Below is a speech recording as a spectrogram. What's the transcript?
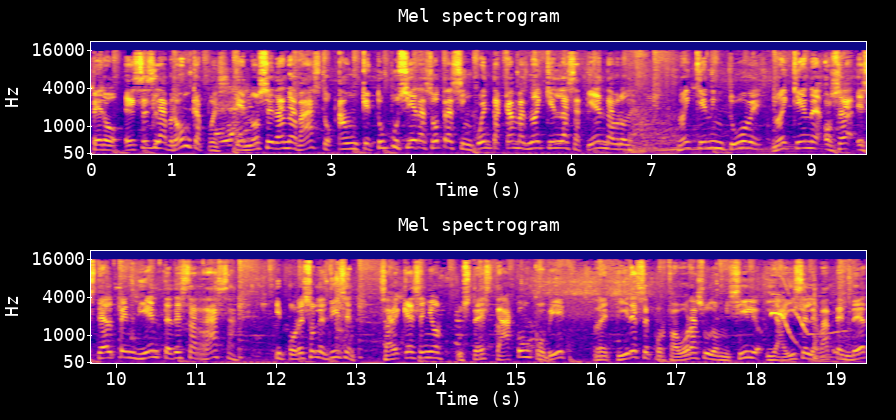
Pero esa es la bronca, pues, que no se dan abasto. Aunque tú pusieras otras 50 camas, no hay quien las atienda, brother. No hay quien intube, no hay quien, o sea, esté al pendiente de esa raza. Y por eso les dicen, ¿sabe qué, señor? Usted está con COVID. Retírese por favor a su domicilio y ahí se le va a atender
